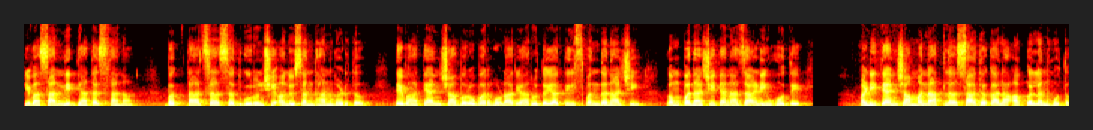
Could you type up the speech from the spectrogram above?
किंवा सान्निध्यात असताना भक्ताचं सद्गुरूंशी अनुसंधान घडतं तेव्हा त्यांच्याबरोबर होणाऱ्या हृदयातील स्पंदनाची कंपनाची त्यांना जाणीव होते आणि त्यांच्या मनातलं साधकाला आकलन होतं.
